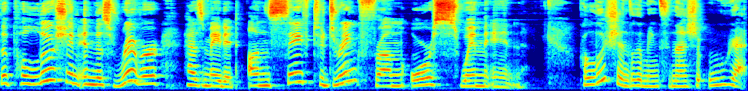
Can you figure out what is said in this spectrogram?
The pollution in this river has made it unsafe to drink from or swim in. Pollution 这个名词呢是污染，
